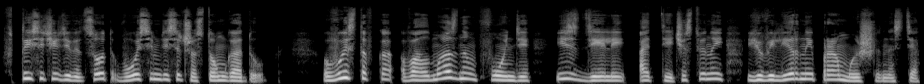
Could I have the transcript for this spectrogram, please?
в 1986 году. Выставка в Алмазном фонде изделий отечественной ювелирной промышленности,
